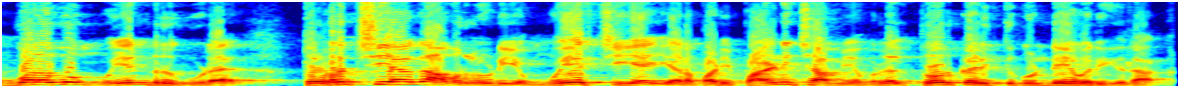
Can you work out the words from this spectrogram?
எவ்வளவோ முயன்று கூட தொடர்ச்சியாக அவர்களுடைய முயற்சியை எடப்பாடி பழனிசாமி அவர்கள் தோற்கடித்துக் கொண்டே வருகிறார்.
